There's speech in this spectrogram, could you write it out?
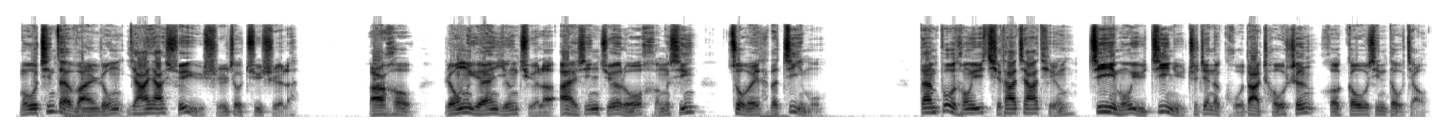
母亲在婉容牙牙学语时就去世了。而后荣元迎娶了爱新觉罗恒星作为他的继母。但不同于其他家庭，继母与继女之间的苦大仇深和勾心斗角，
